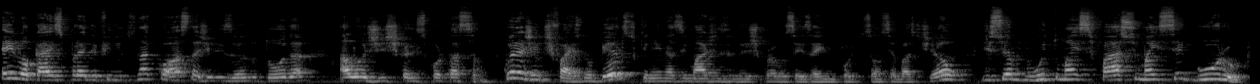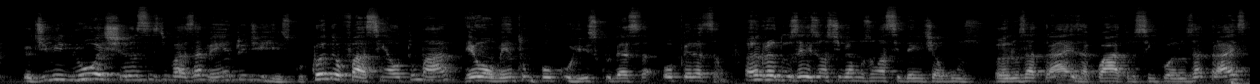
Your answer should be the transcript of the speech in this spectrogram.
em locais pré-definidos na costa, agilizando toda a logística de exportação. Quando a gente faz no berço, que nem nas imagens eu deixo para vocês aí no Porto São Sebastião, isso é muito mais fácil mais seguro eu diminuo as chances de vazamento e de risco. Quando eu faço em alto mar, eu aumento um pouco o risco dessa operação. Angra dos Reis, nós tivemos um acidente alguns anos atrás, há 4, 5 anos atrás,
